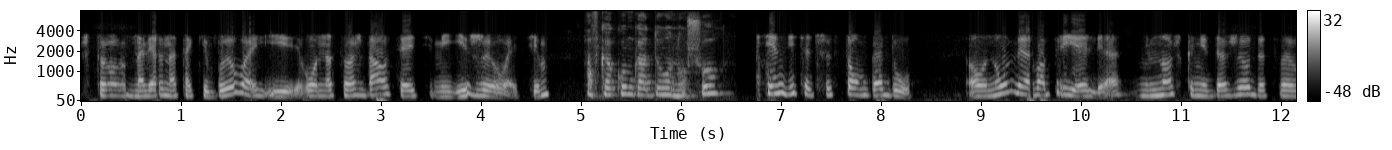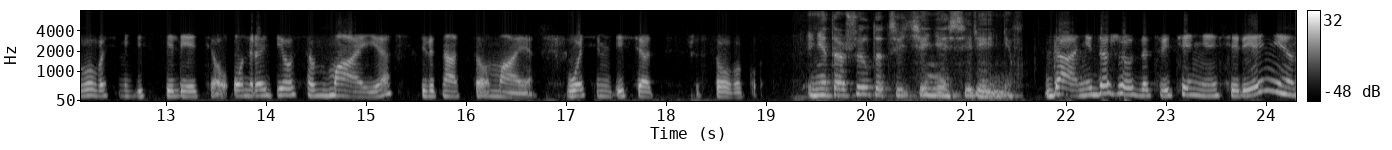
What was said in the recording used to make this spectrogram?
Что, наверное, так и было, и он наслаждался этими и жил этим. А в каком году он ушел? В 76 году. Он умер в апреле, немножко не дожил до своего 80-летия. Он родился в мае, 19 мая 86 года. И не дожил до цветения сирени. Да, не дожил до цветения сирени.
